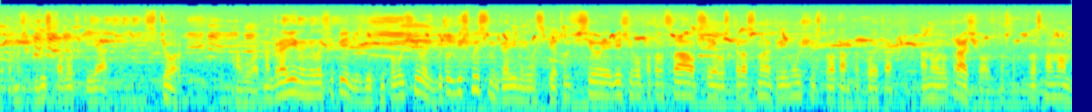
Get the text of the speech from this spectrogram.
потому что здесь колодки я стер. А Вот. На гравийном велосипеде здесь не получилось бы. Тут бессмысленный гравийный велосипед. Тут все, весь его потенциал, все его скоростное преимущество там какое-то, оно утрачивалось. Потому что тут в основном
